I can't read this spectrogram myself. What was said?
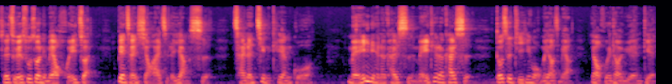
所以主耶稣说：“你们要回转，变成小孩子的样式，才能进天国。”每一年的开始，每一天的开始，都是提醒我们要怎么样？要回到原点，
